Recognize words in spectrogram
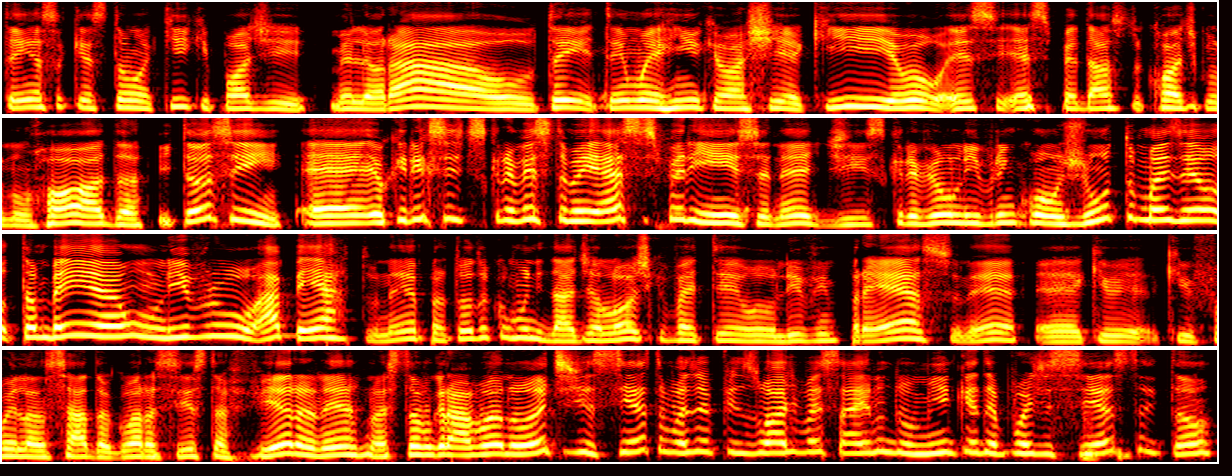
tem essa questão aqui que pode melhorar, ou tem, tem um errinho que eu achei aqui, ou esse, esse pedaço do código não roda. Então, assim, é, eu queria que você descrevesse também essa experiência, né, de escrever um livro em conjunto, mas eu também é um um livro aberto, né, para toda a comunidade. É lógico que vai ter o livro impresso, né, é, que, que foi lançado agora sexta-feira, né. Nós estamos gravando antes de sexta, mas o episódio vai sair no domingo, que é depois de sexta. Então,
